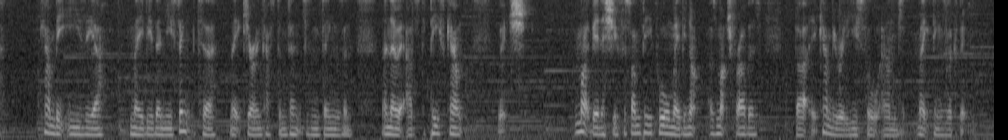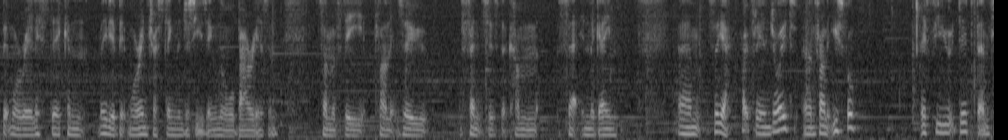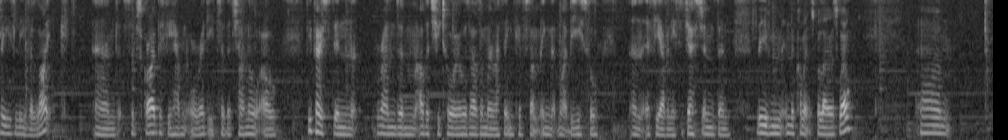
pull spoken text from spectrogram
can be easier maybe than you think to make your own custom fences and things. And I know it adds to piece count, which might be an issue for some people, maybe not as much for others, but it can be really useful and make things look a bit bit more realistic and maybe a bit more interesting than just using normal barriers and some of the Planet Zoo fences that come set in the game. Um, so yeah, hopefully you enjoyed and found it useful. If you did, then please leave a like and subscribe if you haven't already to the channel. I'll be posting random other tutorials as and when I think of something that might be useful. And if you have any suggestions, then leave them in the comments below as well. Um,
